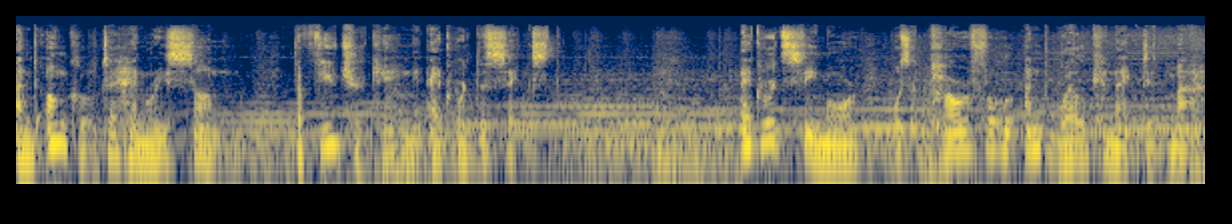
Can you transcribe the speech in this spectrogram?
and uncle to Henry's son, the future King Edward VI. Edward Seymour was a powerful and well connected man,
